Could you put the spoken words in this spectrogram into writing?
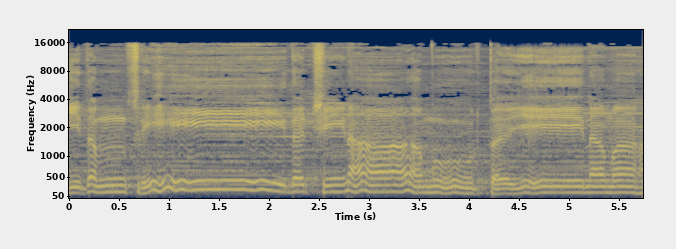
इदं श्रीदक्षिणामूर्तये नमः।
